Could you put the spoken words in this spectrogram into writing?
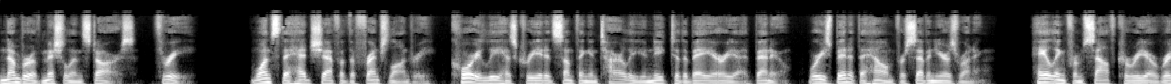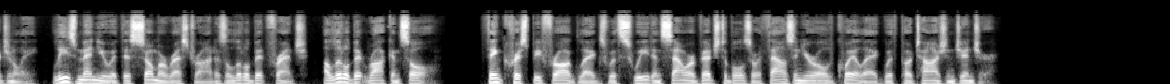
Number of Michelin stars 3. Once the head chef of the French Laundry, Corey Lee has created something entirely unique to the Bay Area at Benu, where he's been at the helm for seven years running. Hailing from South Korea originally, Lee's menu at this Soma restaurant is a little bit French, a little bit rock and Seoul. Think crispy frog legs with sweet and sour vegetables or thousand year old quail egg with potage and ginger.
